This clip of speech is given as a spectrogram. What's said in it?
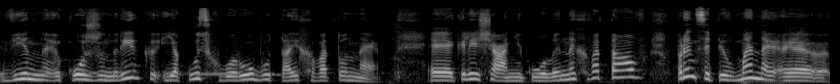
Він е, кожен рік якусь хворобу та й хватоне. Е, Кліща ніколи не хватав. В принципі, в мене е, е,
